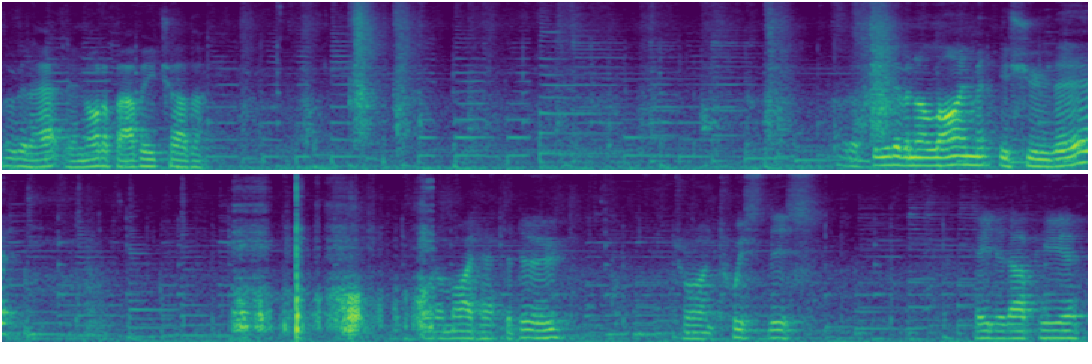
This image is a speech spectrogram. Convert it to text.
Look at that, they're not above each other. Got a bit of an alignment issue there. What I might have to do, try and twist this heat it up here.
